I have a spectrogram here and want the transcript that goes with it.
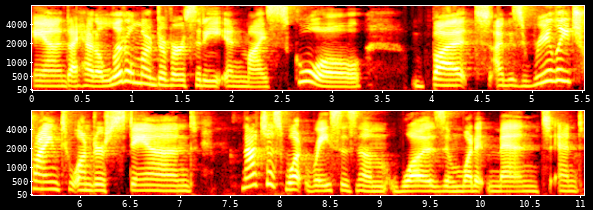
and I had a little more diversity in my school. But I was really trying to understand not just what racism was and what it meant and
